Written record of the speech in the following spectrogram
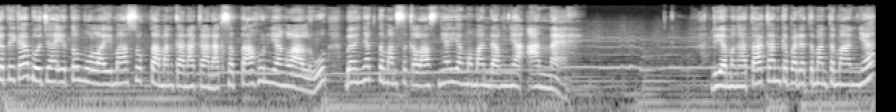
Ketika bocah itu mulai masuk taman kanak-kanak setahun yang lalu, banyak teman sekelasnya yang memandangnya aneh. Dia mengatakan kepada teman-temannya,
